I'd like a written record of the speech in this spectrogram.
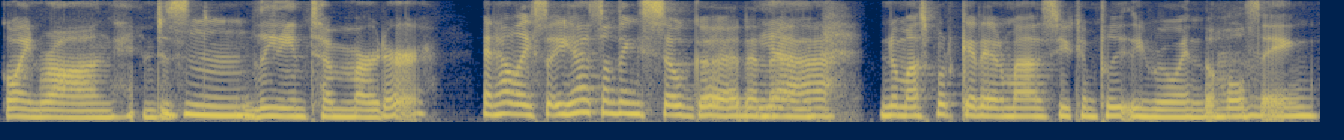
going wrong and just mm-hmm. leading to murder. And how like so you had something so good and Yeah. then no más por querer más you completely ruined the whole thing.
